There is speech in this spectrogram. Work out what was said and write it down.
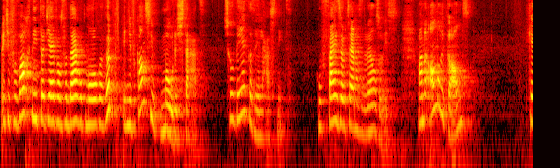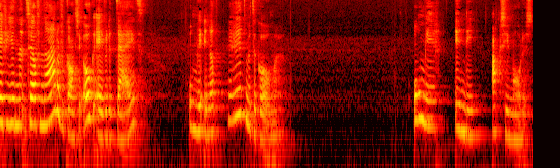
Weet je, verwacht niet dat jij van vandaag op morgen hup, in die vakantiemodus staat. Zo werkt dat helaas niet. Hoe fijn zou het zijn als het wel zo is. Maar aan de andere kant geef je jezelf na de vakantie ook even de tijd om weer in dat ritme te komen. Om weer in die actiemodus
